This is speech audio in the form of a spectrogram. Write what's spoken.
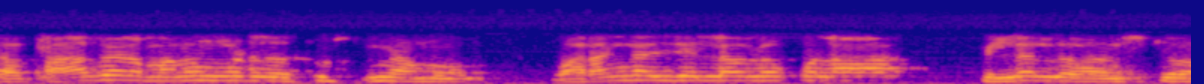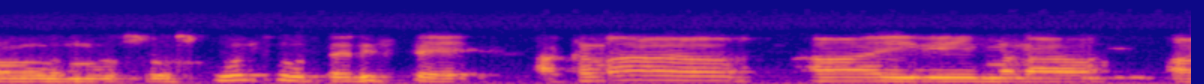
తాజాగా మనం కూడా చూస్తున్నాము వరంగల్ జిల్లా లోపల పిల్లలు స్కూల్స్ తెరిస్తే అక్కడ ఇవి మన ఆ,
